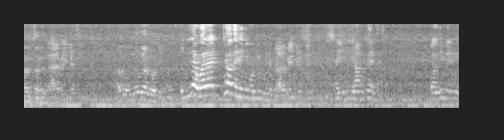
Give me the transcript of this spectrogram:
എന്താ വെച്ചാൽ അത് ഒന്നുകൂടി നല്ല ഓടിക്കണം ഇല്ല ഒരൊറ്റ നെരിഞ്ഞ് പൊട്ടിപ്പോലും നമുക്ക് തന്നെ. പകുതി പേര്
